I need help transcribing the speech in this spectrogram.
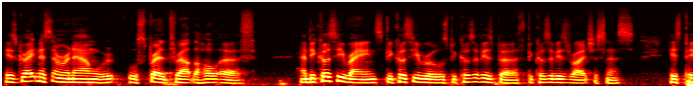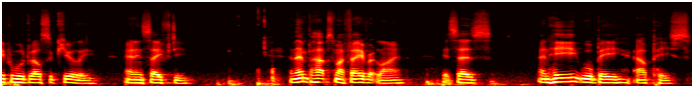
His greatness and renown will, will spread throughout the whole earth. And because he reigns, because he rules, because of his birth, because of his righteousness, his people will dwell securely and in safety. And then perhaps my favorite line it says, And he will be our peace.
